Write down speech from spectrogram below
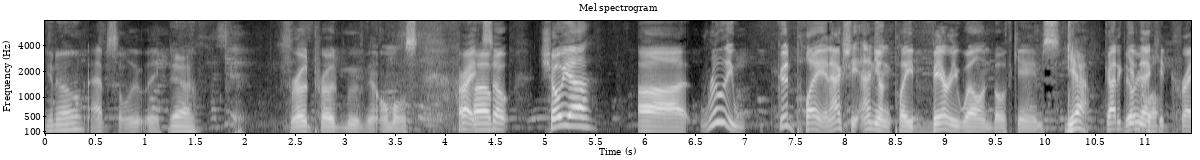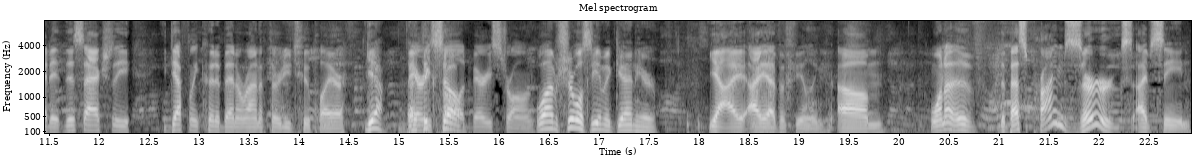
you know? Absolutely. Yeah. Road prode movement almost. All right, Um, so Choya, uh, really good play, and actually AnNyeong played very well in both games. Yeah, Got to give that well. kid credit. This actually, he definitely could have been around a 32 player. Yeah, I Very think solid, so. very strong. Well, I'm sure we'll see him again here. Yeah, I, I have a feeling. Um, one of the best Prime Zergs I've seen.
